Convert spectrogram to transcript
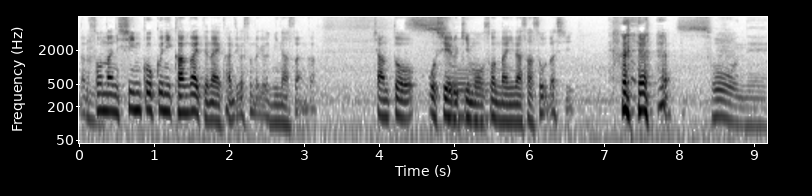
なんかそんなに深刻に考えてない感じがするんだけど、皆さんが。ちゃんと教える気もそんなになさそうだし。そうね。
